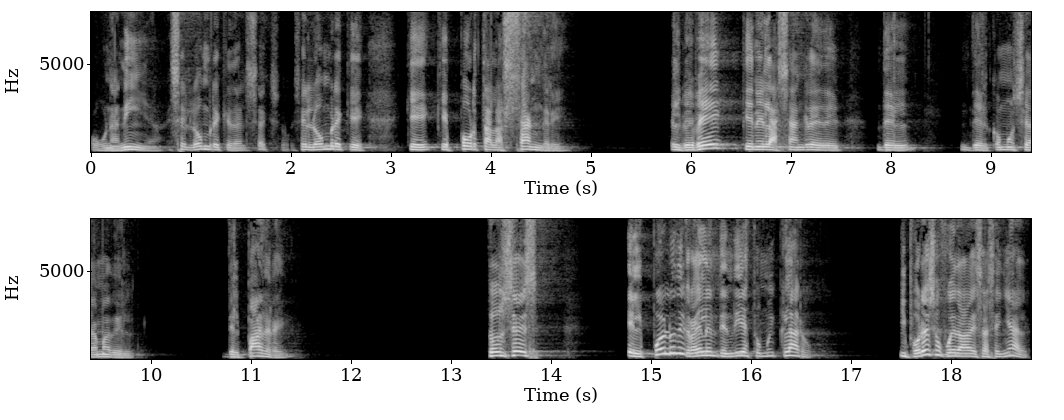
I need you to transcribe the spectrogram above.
o una niña. Es el hombre que da el sexo, es el hombre que, que, porta la sangre. El bebé tiene la sangre del, del, ¿cómo se llama? Del, del padre. Entonces, el pueblo de Israel entendía esto muy claro. Y por eso fue dada esa señal.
